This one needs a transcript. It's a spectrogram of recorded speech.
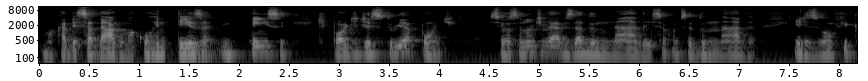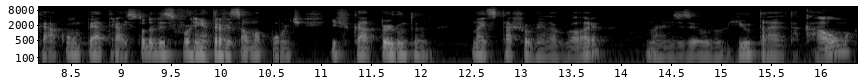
uma cabeça d'água, uma correnteza intensa que pode destruir a ponte. Se você não tiver avisado nada, isso acontecer do nada, eles vão ficar com o pé atrás toda vez que forem atravessar uma ponte e ficar perguntando: mas está chovendo agora? Mas o rio está tá calmo?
